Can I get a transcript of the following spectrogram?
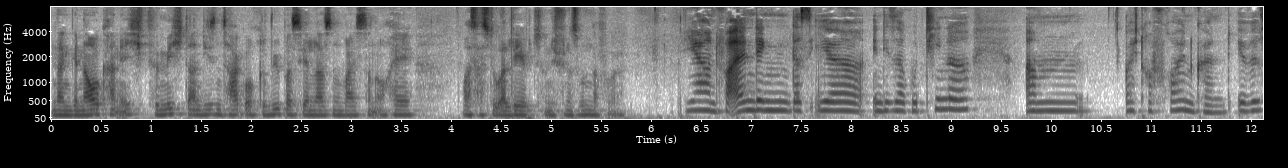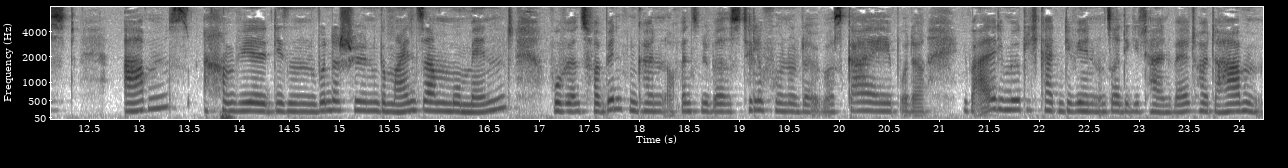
Und dann genau kann ich für mich dann diesen Tag auch Revue passieren lassen und weiß dann auch, hey, was hast du erlebt? Und ich finde es wundervoll. Ja, und vor allen Dingen, dass ihr in dieser Routine ähm, euch darauf freuen könnt. Ihr wisst, abends haben wir diesen wunderschönen gemeinsamen Moment, wo wir uns verbinden können, auch wenn es über das Telefon oder über Skype oder über all die Möglichkeiten, die wir in unserer digitalen Welt heute haben,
